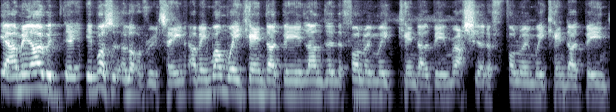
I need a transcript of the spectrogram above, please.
Yeah, I mean, I would. It wasn't a lot of routine. I mean, one weekend I'd be in London, the following weekend I'd be in Russia, the following weekend I'd be in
